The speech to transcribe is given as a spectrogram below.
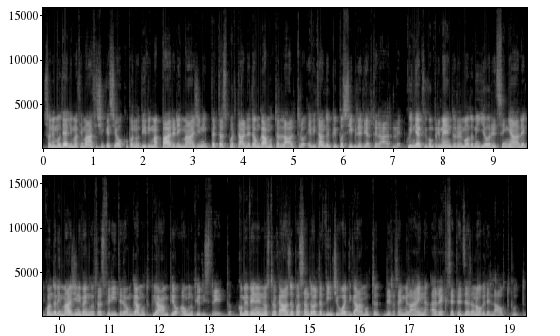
sono i modelli matematici che si occupano di rimappare le immagini per trasportarle da un gamut all'altro evitando il più possibile di alterare alterarle, quindi anche comprimendo nel modo migliore il segnale quando le immagini vengono trasferite da un gamut più ampio a uno più ristretto, come avviene nel nostro caso passando dal DaVinci Wide Gamut della timeline al Rec 709 dell'output.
